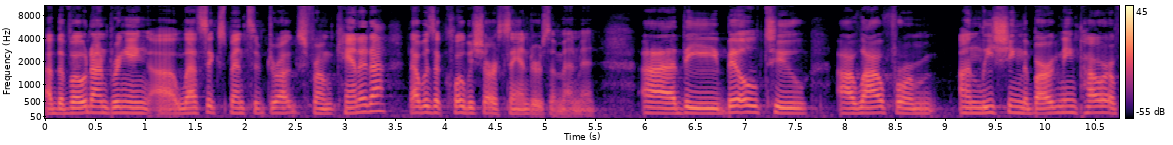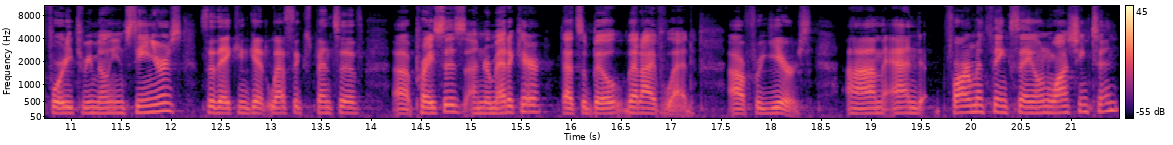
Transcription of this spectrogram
Uh, the vote on bringing uh, less expensive drugs from Canada, that was a Klobuchar Sanders amendment. Uh, the bill to allow for unleashing the bargaining power of 43 million seniors so they can get less expensive uh, prices under Medicare, that's a bill that I've led uh, for years. Um, and Pharma thinks they own Washington.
